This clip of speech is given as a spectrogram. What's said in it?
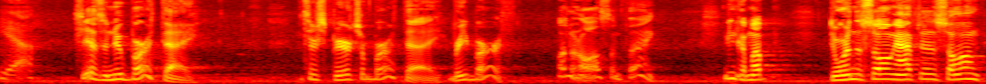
Yeah. She has a new birthday. It's her spiritual birthday, rebirth. What an awesome thing. You can come up during the song, after the song.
